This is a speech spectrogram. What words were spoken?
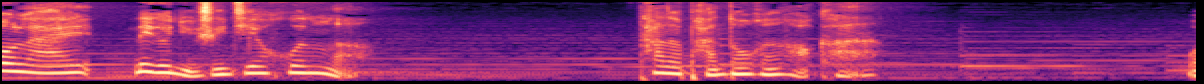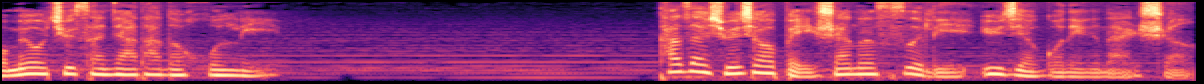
后来，那个女生结婚了。她的盘头很好看。我没有去参加她的婚礼。她在学校北山的寺里遇见过那个男生。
